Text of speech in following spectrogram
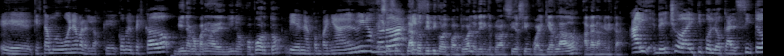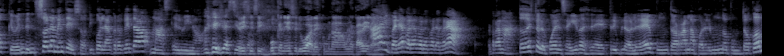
eh, que está muy buena para los que comen pescado. Viene acompañada del vino Oporto. Viene acompañada del vino, es Ese verdad. es un plato Es- típico de Portugal, lo tienen que probar sí o sí en cualquier lado. Acá también está. Hay, de hecho, hay tipo localcitos que venden solamente eso, tipo la croqueta más el vino. Es gracioso. Sí, sí, sí. Busquen ese lugar, es como una, una cadena. Ay, pará, pará, pará, pará, pará. Rama, todo esto lo pueden seguir desde www.ramaporelmundo.com.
